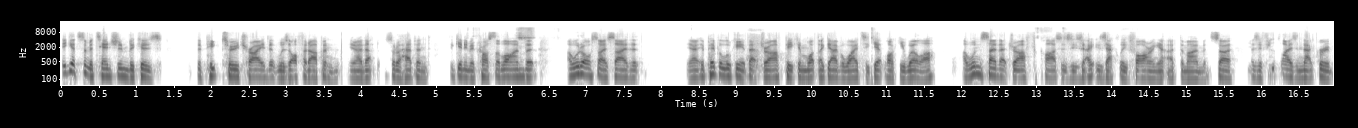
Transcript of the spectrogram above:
He gets some attention because the pick two trade that was offered up, and you know that sort of happened to get him across the line. But I would also say that, you know, if people are looking at that draft pick and what they gave away to get Lachie Weller, I wouldn't say that draft class is exactly firing at, at the moment. So there's a few players in that group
